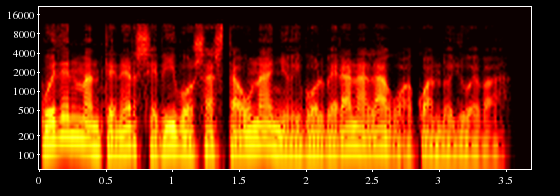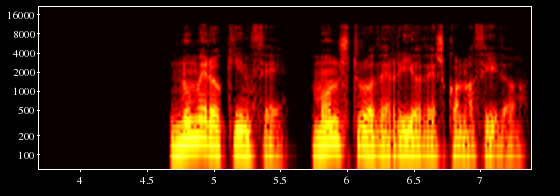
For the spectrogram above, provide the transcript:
pueden mantenerse vivos hasta un año y volverán al agua cuando llueva. Número 15. Monstruo de río desconocido.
